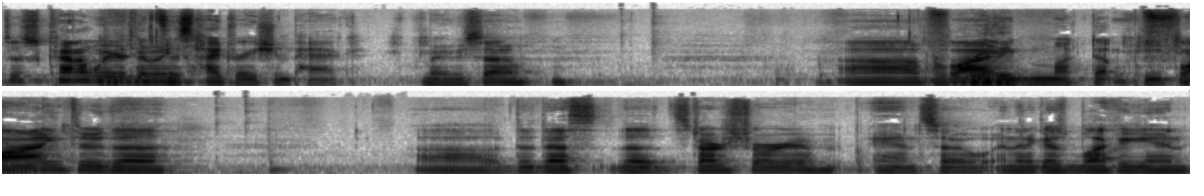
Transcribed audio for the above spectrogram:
just kind of weird to That's me. his hydration pack. Maybe so. Uh, flying, really mucked up P2. flying through the uh, the death, the Star Destroyer, and so and then it goes black again,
